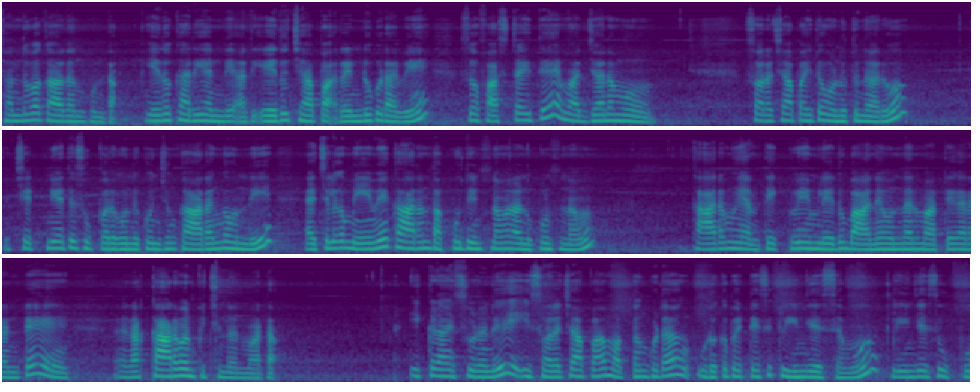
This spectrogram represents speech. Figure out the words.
చందువ కాదనుకుంటా ఏదో కర్రీ అండి అది ఏదో చేప రెండు కూడా అవే. సో ఫస్ట్ అయితే మధ్యాహ్నము సొరచాప అయితే వండుతున్నారు. చట్నీ అయితే సూపర్గా ఉంది కొంచెం కారంగా ఉంది. యాక్చువల్గా మేమే కారం తక్కువ తింటున్నామని అనుకుంటున్నాము కారం ఎంత ఎక్కువ ఏం లేదు బాగానే ఉందని మా అత్తయ్య గారు అంటే నాకు కారం అనిపించింది అనమాట ఇక్కడ చూడండి ఈ సొరచాప మొత్తం కూడా ఉడకపెట్టేసి క్లీన్ చేసాము. క్లీన్ చేసి ఉప్పు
